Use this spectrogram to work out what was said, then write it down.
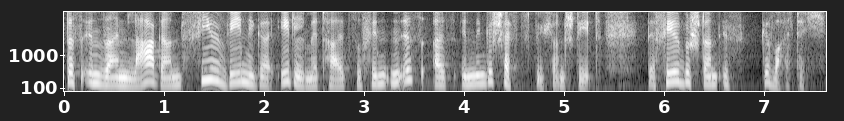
dass in seinen Lagern viel weniger Edelmetall zu finden ist, als in den Geschäftsbüchern steht. Der Fehlbestand ist gewaltig.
